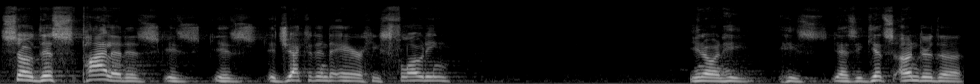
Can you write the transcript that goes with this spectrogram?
so this pilot is, is, is ejected into air. He's floating. You know, and he, he's, as he gets under the,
